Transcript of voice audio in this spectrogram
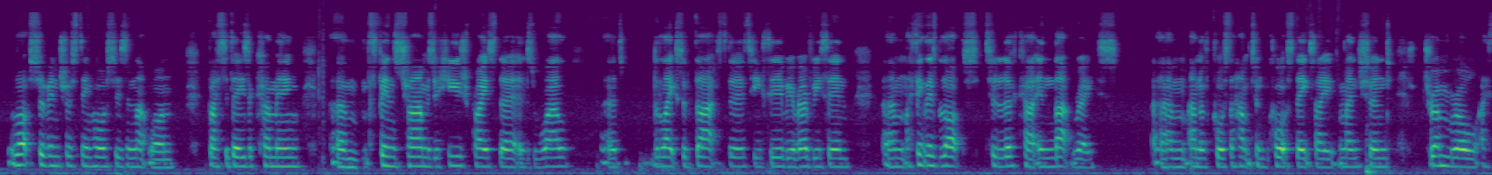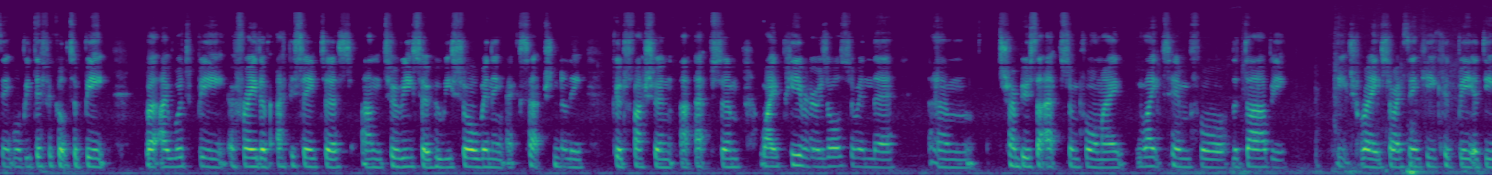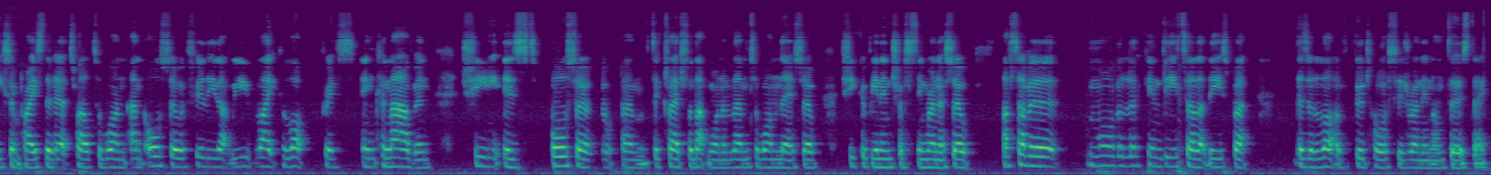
Lots of interesting horses in that one. Better days are coming. Um, Finn's Charm is a huge price there as well. Uh, the likes of that, 30, Theory of Everything. Um, I think there's lots to look at in that race. Um, and of course, the Hampton Court Stakes I mentioned. Drumroll, I think, will be difficult to beat, but I would be afraid of Epictetus and Teresa, who we saw winning exceptionally good fashion at Epsom. Waipiro is also in there. Um, Trambusa Epsom form. I liked him for the Derby each way, so I think he could be a decent price there at 12 to 1. And also a filly that we like a lot, Chris, in Caernarfon. She is also um, declared for that one, 11 to 1 there. So she could be an interesting runner. So I'll have to have a more of a look in detail at these, but there's a lot of good horses running on Thursday.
